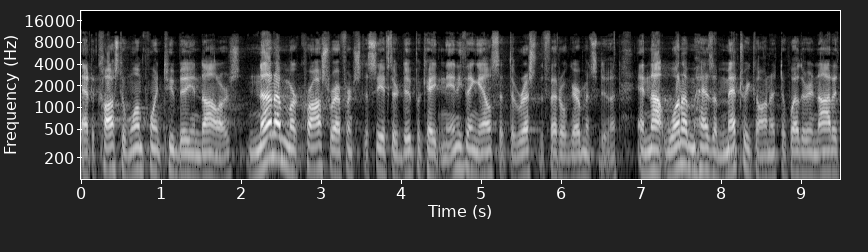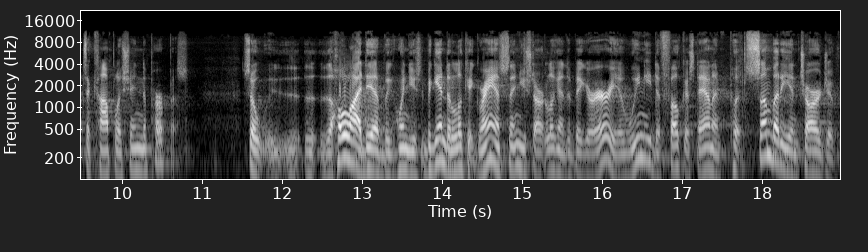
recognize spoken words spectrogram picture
at a cost of $1.2 billion. None of them are cross-referenced to see if they're duplicating anything else that the rest of the Federal Government's doing, and not one of them has a metric on it to whether or not it's accomplishing the purpose. So uh, the, the whole idea, when you begin to look at grants, then you start looking at the bigger area. We need to focus down and put somebody in charge of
